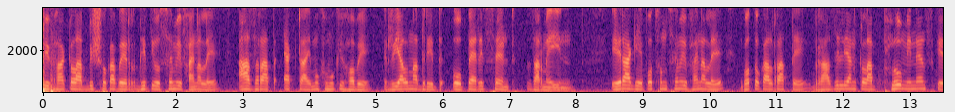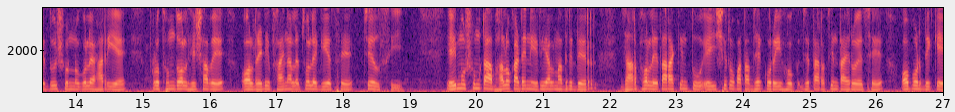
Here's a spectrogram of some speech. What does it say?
ফিফা ক্লাব বিশ্বকাপের দ্বিতীয় সেমিফাইনালে আজ রাত একটায় মুখোমুখি হবে রিয়াল মাদ্রিদ ও প্যারিস সেন্ট জার্মেইন এর আগে প্রথম সেমিফাইনালে গতকাল রাতে ব্রাজিলিয়ান ক্লাব ফ্লুমিনেন্সকে দুই শূন্য গোলে হারিয়ে প্রথম দল হিসাবে অলরেডি ফাইনালে চলে গিয়েছে চেলসি। এই মৌসুমটা ভালো কাটেনি রিয়াল মাদ্রিদের, যার ফলে তারা কিন্তু এই শিরোপাটা যে করেই হোক যে তারা চিন্তায় রয়েছে, অপরদিকে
